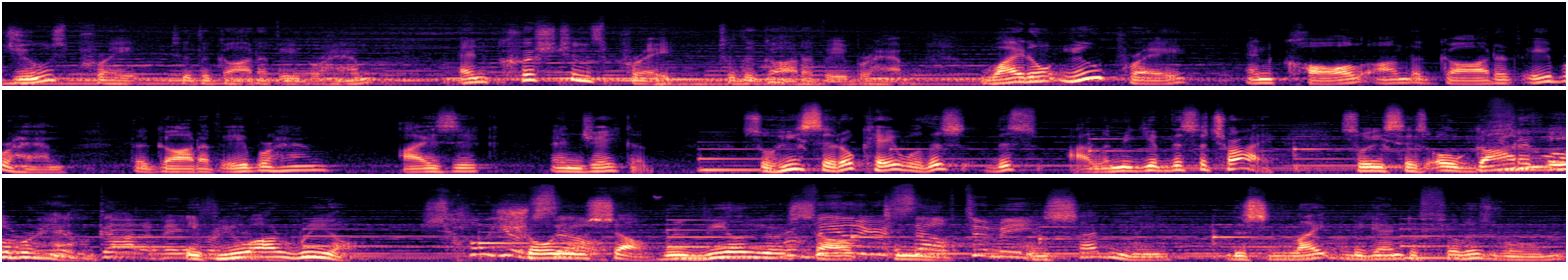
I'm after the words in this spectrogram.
Jews pray to the God of Abraham, and Christians pray to the God of Abraham. Why don't you pray and call on the God of Abraham, the God of Abraham, Isaac, and Jacob? So he said, okay, well, this, this, uh, let me give this a try. So he says, oh God of Abraham, God of if you are real, Show show yourself. yourself, reveal yourself, yourself to, to me. me. And suddenly, this light began to fill his room.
